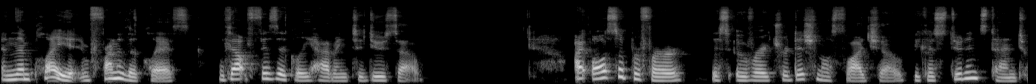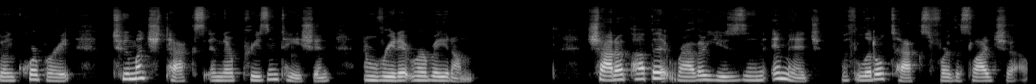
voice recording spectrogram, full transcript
and then play it in front of the class without physically having to do so. I also prefer this over a traditional slideshow because students tend to incorporate too much text in their presentation and read it verbatim. Shadow Puppet rather uses an image with little text for the slideshow.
